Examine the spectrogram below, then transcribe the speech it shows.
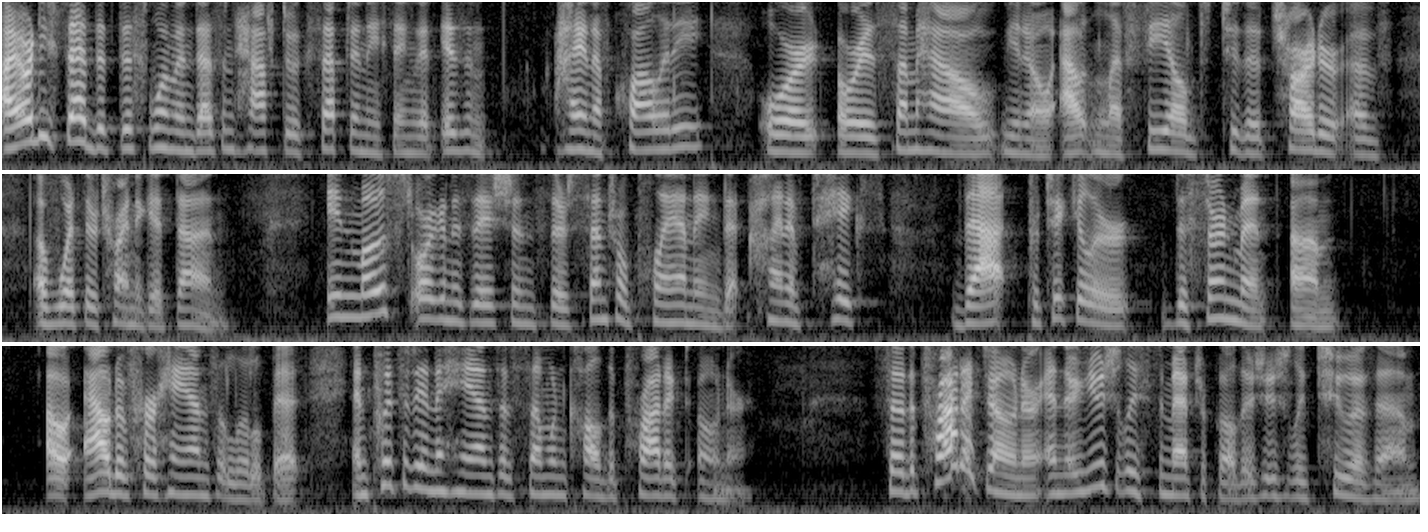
I already said that this woman doesn't have to accept anything that isn't high enough quality or, or is somehow you know, out in left field to the charter of, of what they're trying to get done. In most organizations, there's central planning that kind of takes that particular discernment um, out of her hands a little bit and puts it in the hands of someone called the product owner. So the product owner, and they're usually symmetrical, there's usually two of them,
